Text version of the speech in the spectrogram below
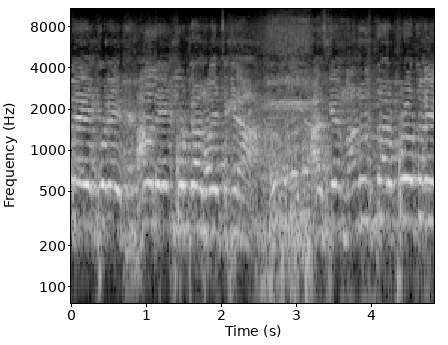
ব্যয় করে আমাদের এই প্রোগ্রাম হয়েছে কিনা। আজকে মানুষ তার প্রয়োজনে,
